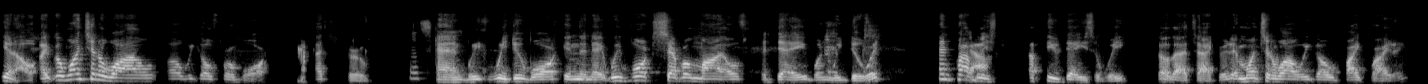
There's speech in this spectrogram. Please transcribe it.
you know, I, once in a while uh, we go for a walk. That's true, That's good. and we we do walk in the na We walk several miles a day when we do it, and probably a few days a week. So that's accurate. And once in a while we go bike riding.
